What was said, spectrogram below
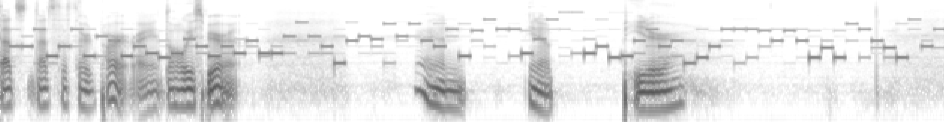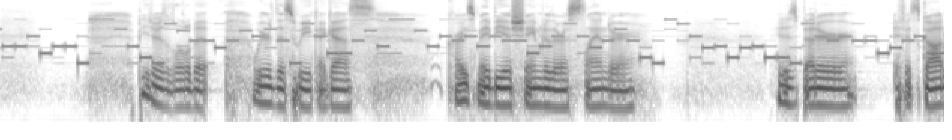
That's that's the third part, right? The Holy Spirit. And you know, Peter Peter's a little bit weird this week, I guess. Christ may be ashamed of their slander. It is better if it's God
